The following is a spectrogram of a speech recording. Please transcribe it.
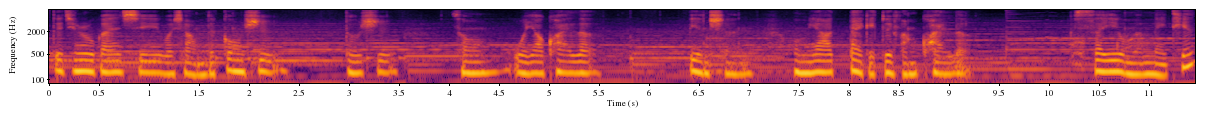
对进入关系，我想我们的共识都是从我要快乐变成我们要带给对方快乐，所以我们每天。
